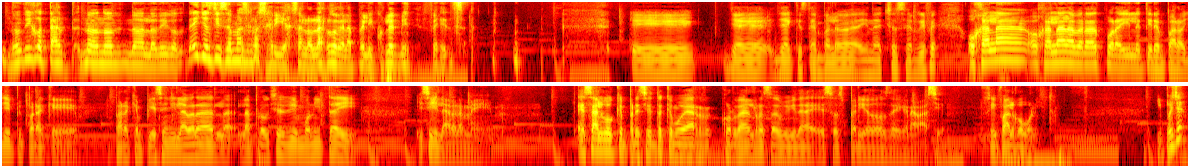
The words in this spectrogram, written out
No digo tanto, no, no, no lo digo. Ellos dicen más groserías a lo largo de la película en mi defensa. Eh, ya, ya que está en Paloma y Nacho se rife. Ojalá, ojalá la verdad por ahí le tiren paro a JP para que, para que empiecen. Y la verdad, la, producción es bien bonita y, y sí, la verdad me... Es algo que presiento que me voy a recordar el resto de mi vida esos periodos de grabación. Sí, fue algo bonito. Y pues ya,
